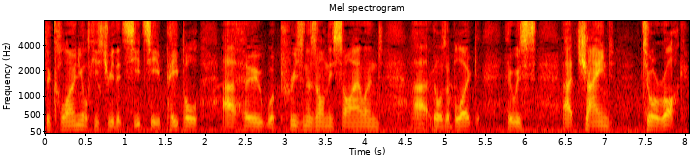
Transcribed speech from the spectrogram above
the colonial history that sits here. People uh, who were prisoners on this island. There was a bloke who was chained to a rock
